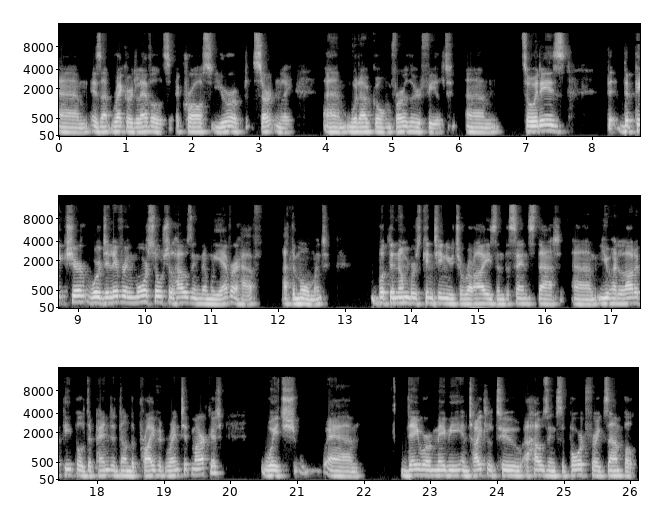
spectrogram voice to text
um, is at record levels across Europe, certainly, um, without going further afield. Um, so it is the, the picture. We're delivering more social housing than we ever have at the moment, but the numbers continue to rise in the sense that um, you had a lot of people dependent on the private rented market which um, they were maybe entitled to a housing support, for example.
